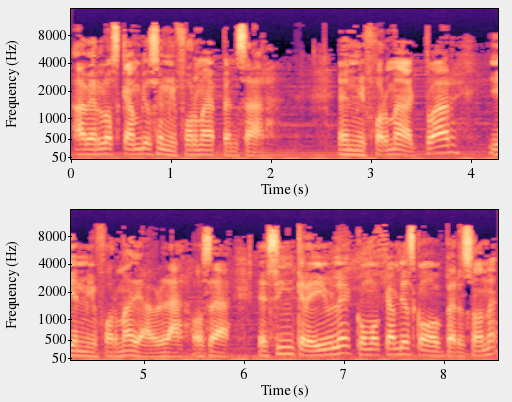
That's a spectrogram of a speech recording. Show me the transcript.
a ver los cambios en mi forma de pensar en mi forma de actuar y en mi forma de hablar. O sea, es increíble cómo cambias como persona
